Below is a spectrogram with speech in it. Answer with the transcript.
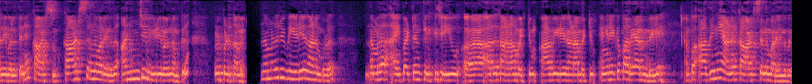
അതേപോലെ തന്നെ കാർഡ്സും കാർഡ്സ് എന്ന് പറയുന്നത് അഞ്ച് വീഡിയോകൾ നമുക്ക് ഉൾപ്പെടുത്താൻ പറ്റും. നമ്മളൊരു വീഡിയോ കാണുമ്പോൾ നമ്മൾ ഐ ബട്ടൺ ക്ലിക്ക് ചെയ്യൂ അത് കാണാൻ പറ്റും ആ വീഡിയോ കാണാൻ പറ്റും എങ്ങനെയൊക്കെ പറയാറുണ്ട് അല്ലേ? അപ്പൊ അതിനെയാണ് കാർഡ്സ് എന്ന് പറയുന്നത്.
